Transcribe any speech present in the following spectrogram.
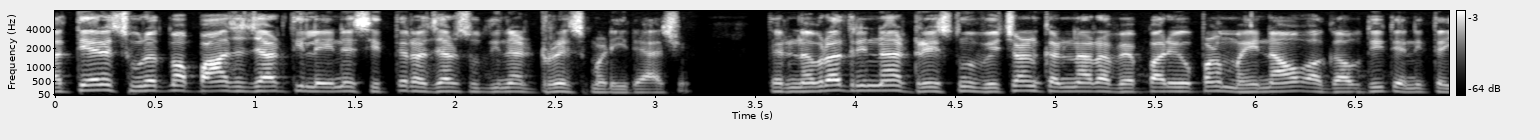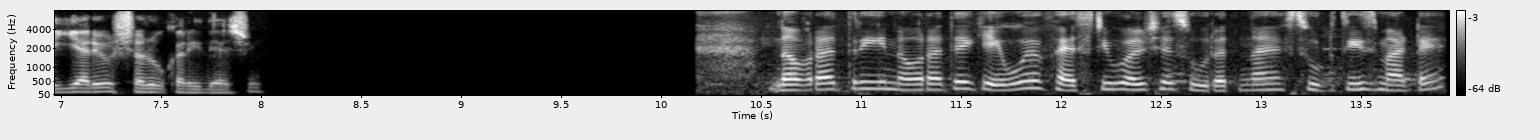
અત્યારે સુરતમાં પાંચ હજારથી લઈને સિત્તેર હજાર સુધીના ડ્રેસ મળી રહ્યા છે. ત્યારે નવરાત્રીના ડ્રેસનું વેચાણ કરનારા વેપારીઓ પણ મહિનાઓ અગાઉથી તેની તૈયારીઓ શરૂ કરી દે છે. નવરાત્રિ નવરાત્રિ એક એવો ફેસ્ટિવલ છે સુરતના સુરતીઝ માટે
